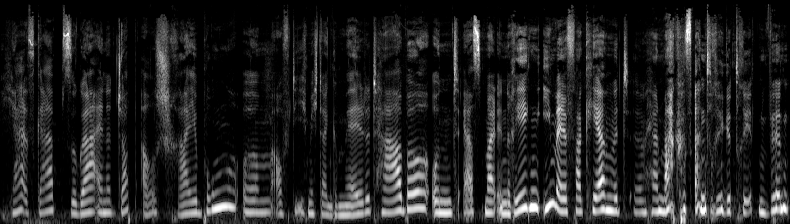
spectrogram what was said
Ja, es gab sogar eine Jobausschreibung, ähm, auf die ich mich dann gemeldet habe und erstmal in regen E-Mail-Verkehr mit ähm, Herrn Markus André getreten bin.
